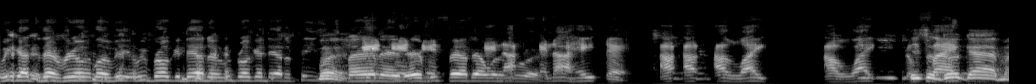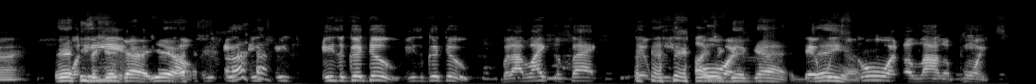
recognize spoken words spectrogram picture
we got to that real. Look, we, we broke it down to we broke it down to pieces, But- man, and, and we found out and I, it was. and I hate that. I, I, I like I like the He's a good guy, man. Yeah, Well, he's a good is. guy. Yeah. No, he- he- he's, he's, he's a good dude. He's a good dude. But I like the fact that we he's a scored good guy. that we scored a lot of points.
